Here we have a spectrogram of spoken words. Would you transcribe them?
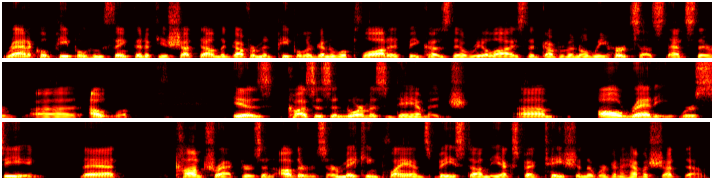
radical people who think that if you shut down the government, people are going to applaud it because they'll realize that government only hurts us. That's their uh, outlook. Is causes enormous damage. Um, already we're seeing that contractors and others are making plans based on the expectation that we're going to have a shutdown.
